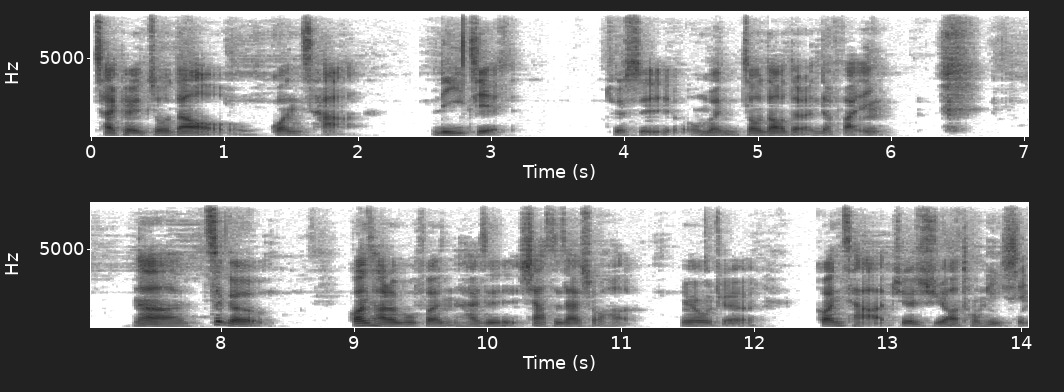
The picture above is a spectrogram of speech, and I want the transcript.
才可以做到观察、理解，就是我们周遭的人的反应。那这个。观察的部分还是下次再说好了，因为我觉得观察就是需要同理心。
